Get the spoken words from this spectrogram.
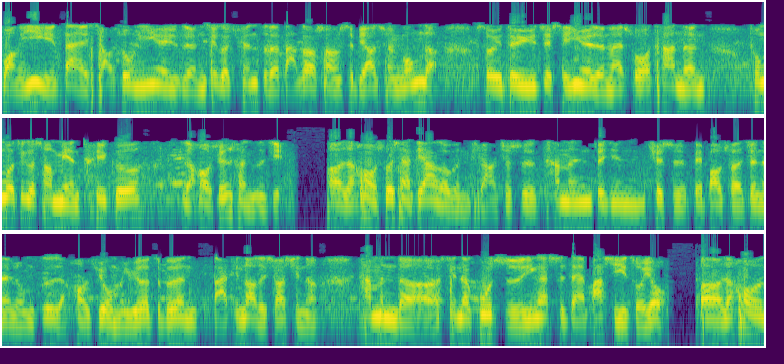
网易在小众音乐人这个圈子的打造上是比较成功的，所以对于这些音乐人来说，他能通过这个上面推歌，然后宣传自己。呃，然后说一下第二个问题啊，就是他们最近确实被爆出来正在融资，然后据我们娱乐直播间打听到的消息呢，他们的现在估值应该是在八十亿左右。呃，然后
